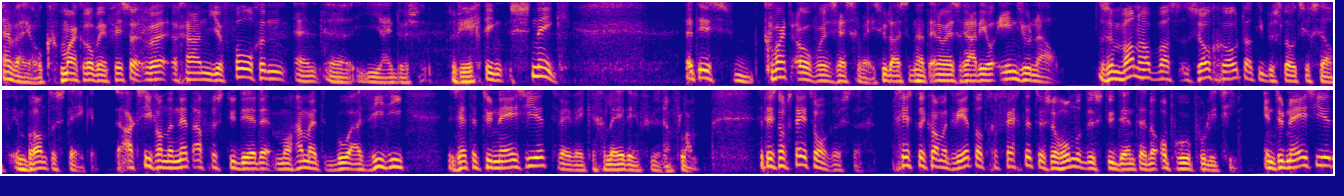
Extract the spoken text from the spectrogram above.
en wij ook. Mark Robin Visser, we gaan je volgen en jij dus richting Sneek. Het is kwart over zes geweest. U luistert naar het NOS Radio 1 Journaal. Zijn wanhoop was zo groot dat hij besloot zichzelf in brand te steken. De actie van de net afgestudeerde Mohamed Bouazizi zette Tunesië twee weken geleden in vuur en vlam. Het is nog steeds onrustig. Gisteren kwam het weer tot gevechten tussen honderden studenten en de oproerpolitie. In Tunesië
